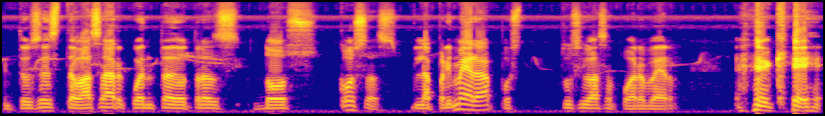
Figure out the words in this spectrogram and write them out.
entonces te vas a dar cuenta de otras dos cosas. La primera, pues tú sí vas a poder ver que,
